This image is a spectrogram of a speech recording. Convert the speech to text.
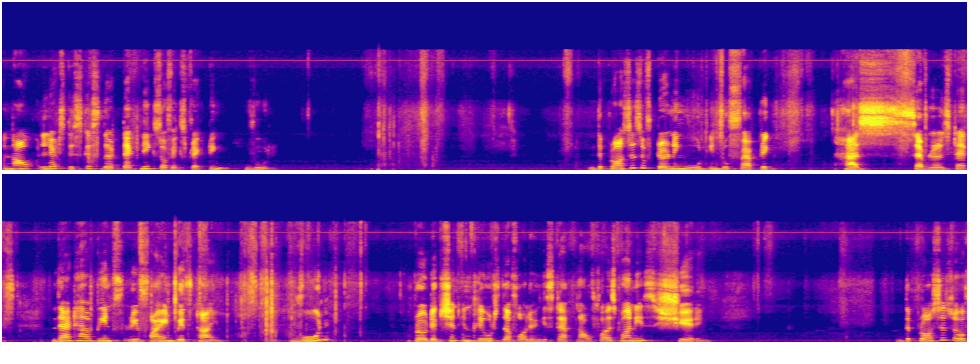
Now let's discuss the techniques of extracting wool. The process of turning wool into fabric has several steps that have been refined with time. Wool production includes the following step. Now, first one is shearing. The process of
